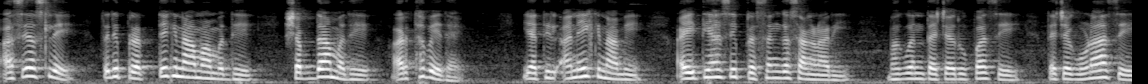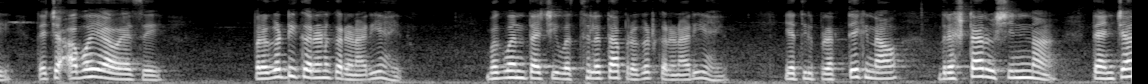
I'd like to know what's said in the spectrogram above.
असे असले तरी प्रत्येक नामामध्ये शब्दामध्ये अर्थभेद आहे. यातील अनेक नामे ऐतिहासिक प्रसंग सांगणारी भगवंताच्या रूपाचे त्याच्या गुणाचे त्याच्या अवयवाचे प्रगटीकरण करणारी आहेत. भगवंताची वत्सलता प्रगट करणारी आहे. यातील प्रत्येक नाव द्रष्टा ऋषींना त्यांच्या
